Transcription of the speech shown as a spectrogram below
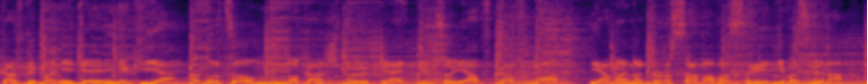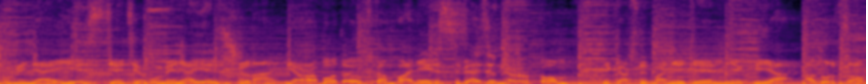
каждый понедельник я огурцом, но каждую пятницу я в говно. Я менеджер самого среднего звена, у меня есть дети, у меня есть жена, я работаю в компании связь интерком, и каждый понедельник я огурцом.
